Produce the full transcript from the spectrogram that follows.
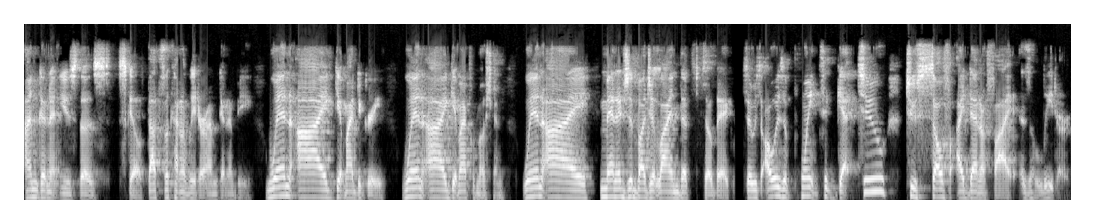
I'm going to use those skills. That's the kind of leader I'm going to be. When I get my degree, when I get my promotion, when I manage the budget line that's so big. So it was always a point to get to to self identify as a leader.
